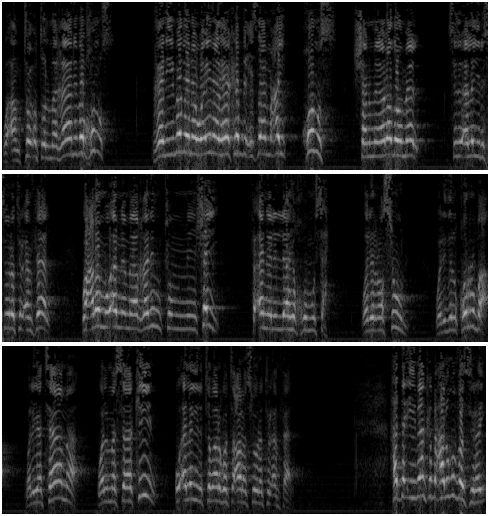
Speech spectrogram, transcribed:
Wa an tucطuu lmaghanim alkhumus. Haniimadana waa inaad hee ka bixisaan maxay? Khumus. Shan meeloodoo meel. Siduu alla yihi suurat lanfaal waclamuu ana maa hanimtum min shay faana lilahi khumusa walirasuul walidi lqurba walyataama wlmasaakiin uu alla yihi tabaaraka wa tacala suurat lanfaal hadda iimaanka maxaa lagu fasiray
